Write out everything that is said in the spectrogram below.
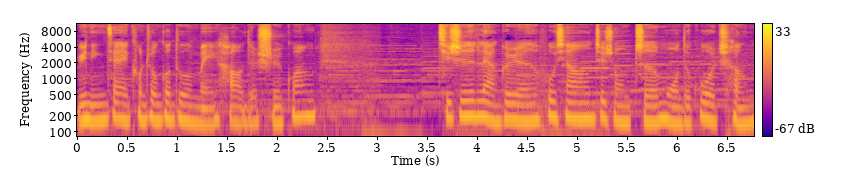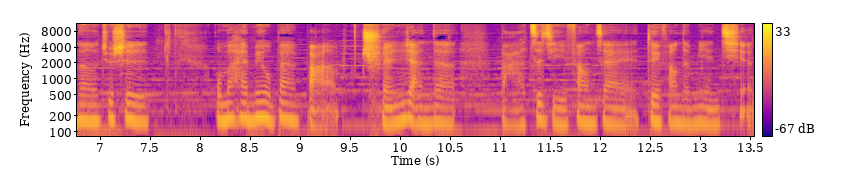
与您在空中共度美好的时光。其实两个人互相这种折磨的过程呢，就是我们还没有办法全然的。把自己放在对方的面前，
